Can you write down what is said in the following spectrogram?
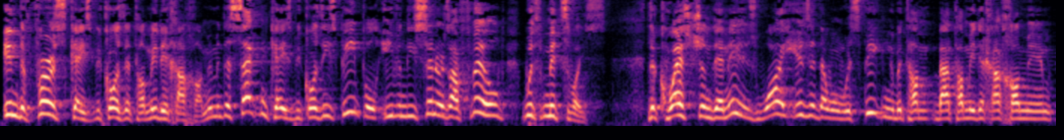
In the first case, because the Talmidei Chachamim. In the second case, because these people, even these sinners, are filled with mitzvahs. The question then is, why is it that when we're speaking about Talmidei Chachamim,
